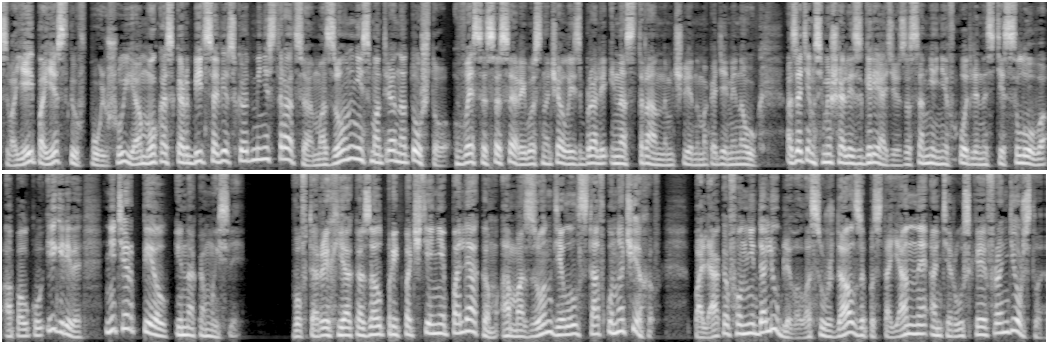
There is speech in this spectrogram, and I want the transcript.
своей поездкой в Польшу я мог оскорбить советскую администрацию. Амазон, несмотря на то, что в СССР его сначала избрали иностранным членом Академии наук, а затем смешали с грязью за сомнение в подлинности слова о полку Игореве, не терпел инакомыслий. Во-вторых, я оказал предпочтение полякам, Амазон делал ставку на чехов. Поляков он недолюбливал, осуждал за постоянное антирусское фрондерство,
